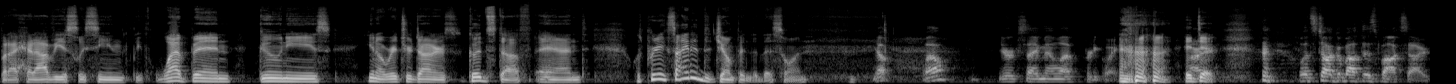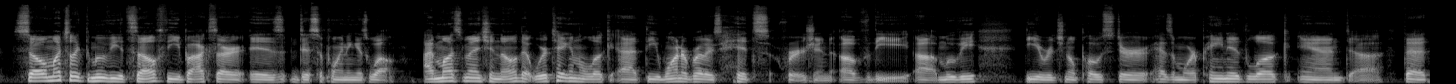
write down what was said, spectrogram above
but I had obviously seen Lethal Weapon, Goonies, you know, Richard Donner's good stuff, and was pretty excited to jump into this one. Yep. Well, your excitement left pretty quick. it All did. right. Let's talk about this box art. So much like the movie itself, the box art is disappointing as well. I must mention though that we're taking a look at the Warner Brothers hits version of the uh, movie. The original poster has a more painted look, and uh, that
